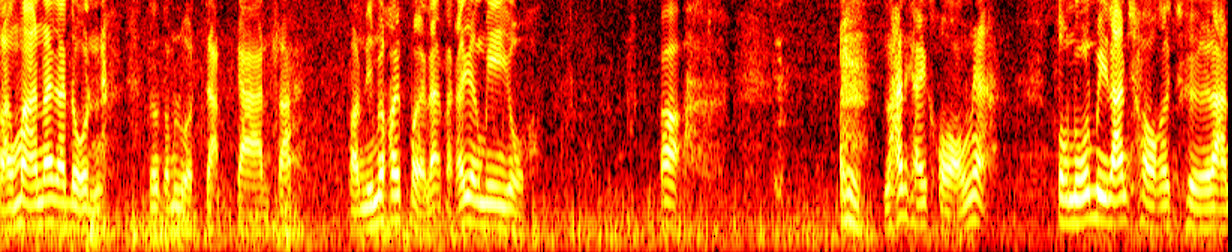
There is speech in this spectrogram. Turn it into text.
หลังๆมาน่าจะโดนโดนตำรวจจัดการซะ ตอนนี้ไม่ค่อยเปิดแล้ว แต่ก็ยังมีอยู่ ก็ร้านขายของเนี่ย ตรงนู้นมีร้านชอกระเชอร้าน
